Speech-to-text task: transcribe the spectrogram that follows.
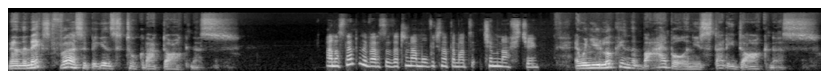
Now, the next verse, it begins to talk about darkness. A następny werset zaczyna mówić na temat ciemności. And when you look in the Bible and you study darkness,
